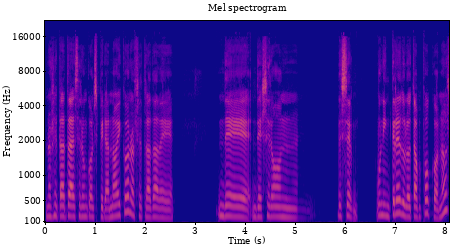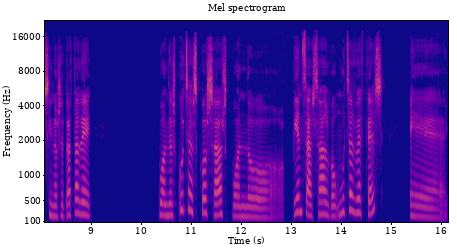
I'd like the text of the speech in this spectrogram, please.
No se trata de ser un conspiranoico, no se trata de, de, ser un de ser un incrédulo tampoco, ¿no? Sino se trata de cuando escuchas cosas, cuando piensas algo, muchas veces eh,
